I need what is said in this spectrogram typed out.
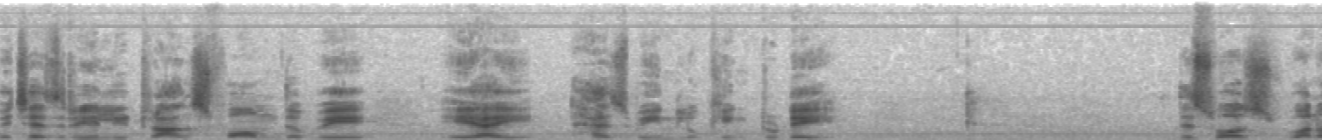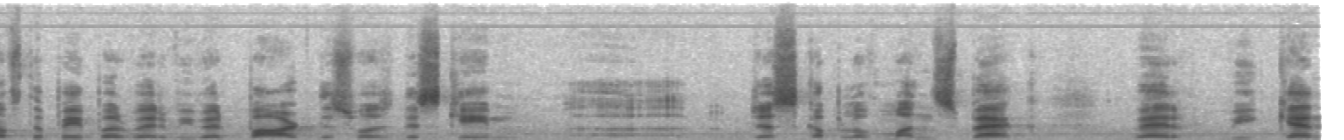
which has really transformed the way AI has been looking today. This was one of the paper where we were part. This was this came uh, just a couple of months back, where we can.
